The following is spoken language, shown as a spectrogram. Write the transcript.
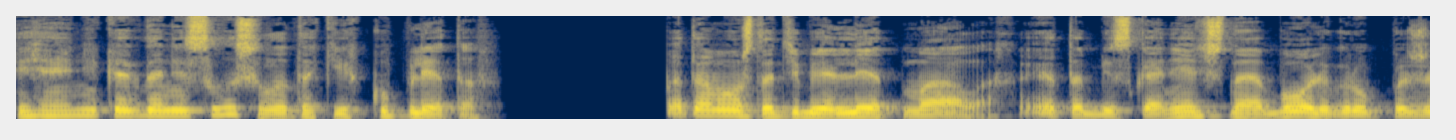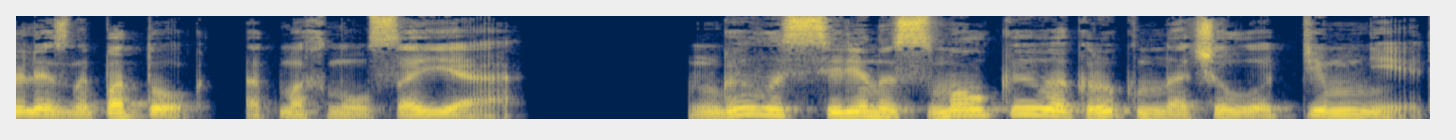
«Я никогда не слышала таких куплетов». «Потому что тебе лет мало. Это бесконечная боль группы «Железный поток», — отмахнулся я. Голос сирены смолк, и вокруг начало темнеть.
